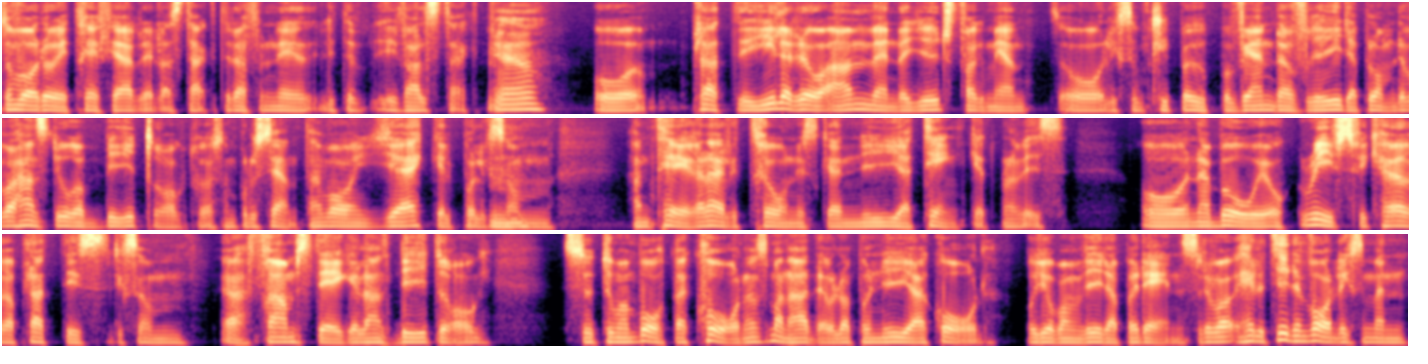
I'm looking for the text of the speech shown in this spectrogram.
som var då i tre fjärdedelars takt. Det är därför den är lite i valstakt. Ja. Och Platti gillade då att använda ljudfragment och liksom klippa upp och vända och vrida på dem. Det var hans stora bidrag tror jag som producent. Han var en jäkel på att liksom hantera det här elektroniska nya tänket på något vis. Och när Bowie och Reeves fick höra Plattis liksom, ja, framsteg eller hans bidrag så tog man bort ackorden som han hade och la på nya ackord och jobbade vidare på idén. Så det var, hela tiden var det liksom en...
